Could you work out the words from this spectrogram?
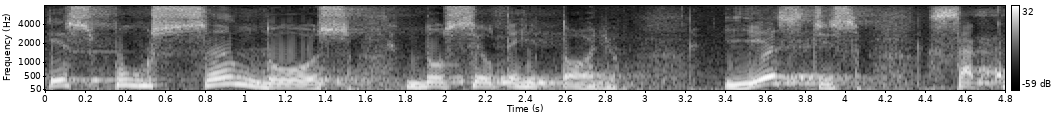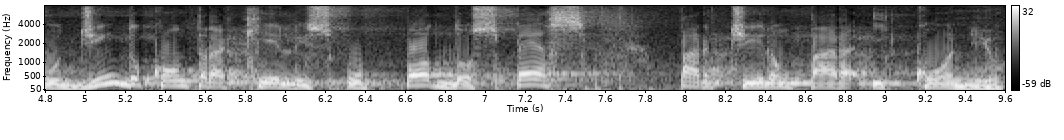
expulsando-os do seu território. E estes, sacudindo contra aqueles o pó dos pés, partiram para Icônio.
